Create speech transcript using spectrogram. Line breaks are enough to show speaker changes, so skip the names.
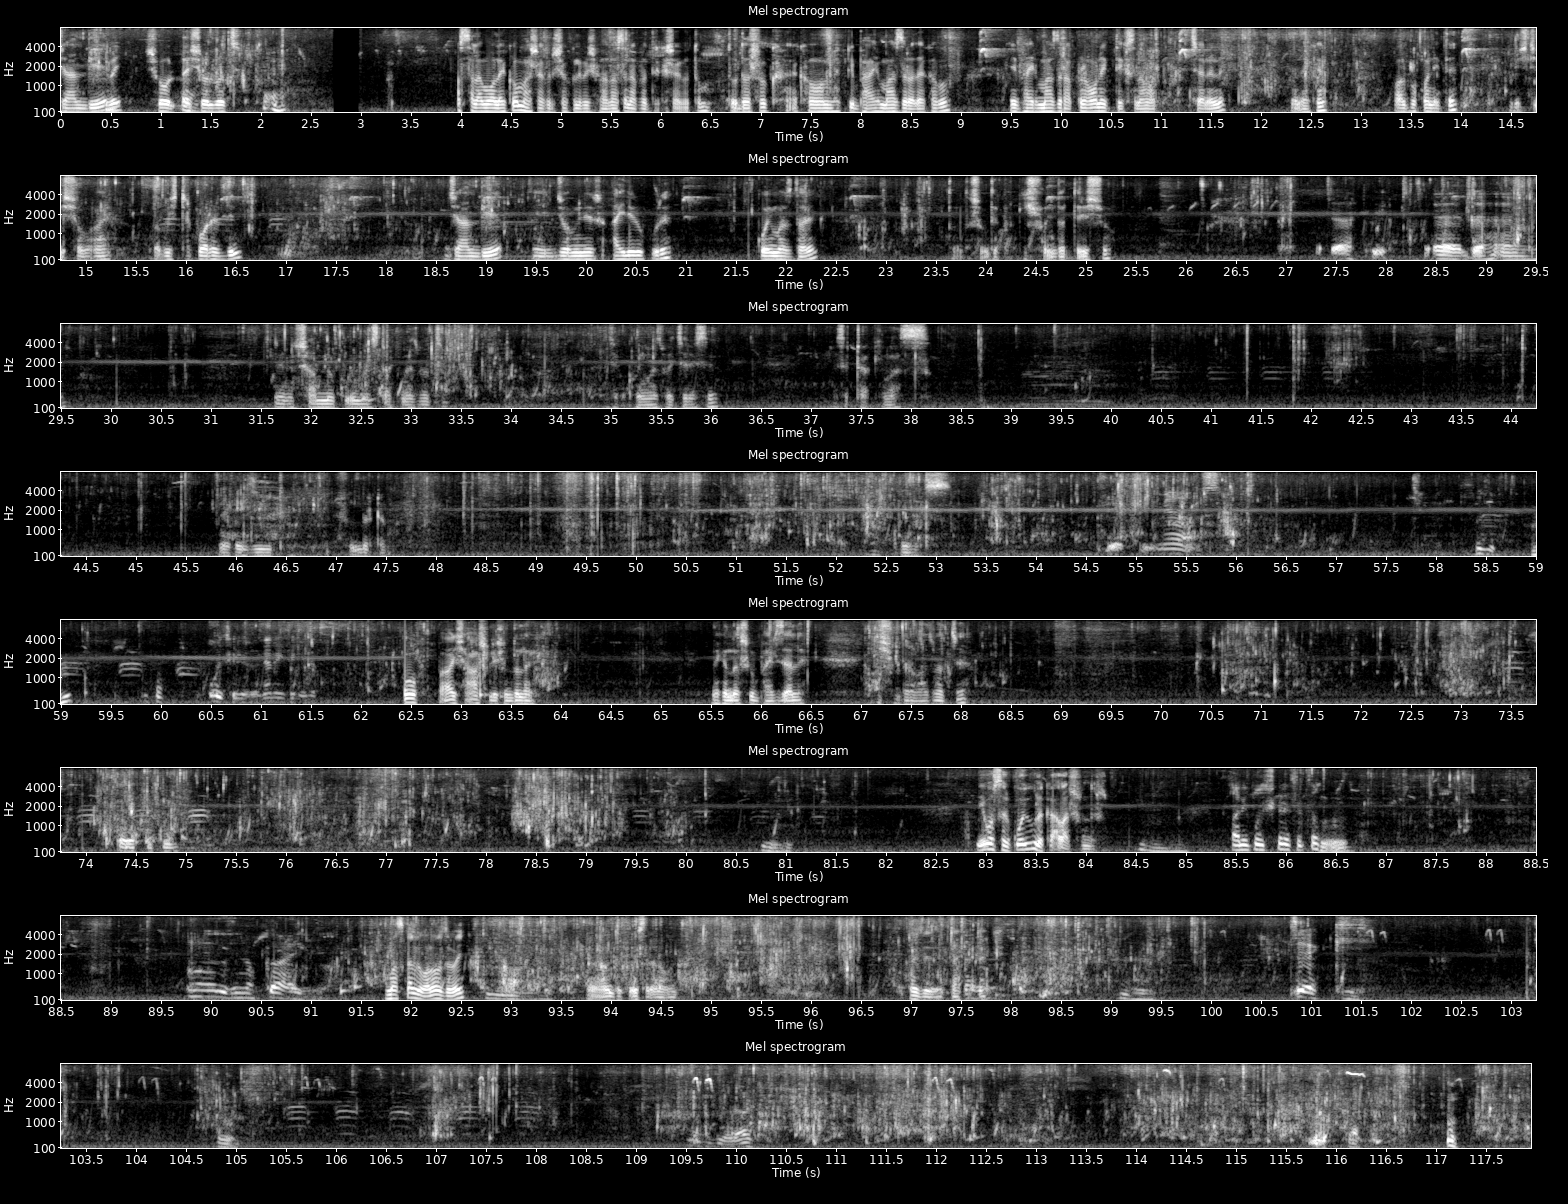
জাল দিয়ে শোল এই শোল বলছে আসসালামু আলাইকুম আশা করি সকলে বেশ ভালো আছেন আপনাদেরকে স্বাগতম। তো দর্শক এখন একটি ভাই মাছ ধরা দেখাবো। এই ভাইয়ের মাছ ধরা আপনারা অনেক দেখছেন আমার চ্যানেলে দেখেন অল্প পানিতে বৃষ্টির সময় বা বৃষ্টির পরের দিন জাল দিয়ে এই জমিনের আইলের উপরে কই মাছ ধরে। তো দর্শক দেখুন কি সুন্দর দৃশ্য। সামনে কই মাছ টাকি মাছ বাচ্চা। এই যে কই মাছ বাচ্চা রয়েছে এই যে টাকি মাছ। দেখেন জীবিত সুন্দর টাকা। মাছ। ও ভাই আসলে সুন্দর লাগে। দেখেন দর্শক ভাইর জালে কি সুন্দর মাছ একটা কই এবছর কইগুলো কালার সুন্দর।
পানি পরিষ্কার আছে তো?
হুম। মাছ কালকে ভালো হচ্ছে ভাই হ্যাঁ, আমি তো কইছিলাম আমাকে এই যে টাকি টাকি
চেকি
